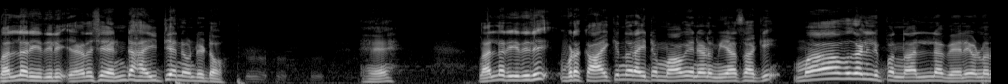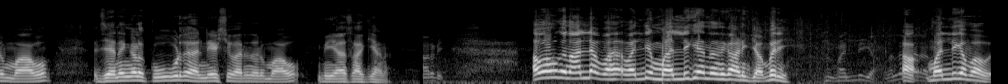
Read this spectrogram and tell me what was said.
നല്ല രീതിയിൽ ഏകദേശം എന്റെ ഹൈറ്റ് തന്നെ ഉണ്ട് കേട്ടോ. ഏ? നല്ല രീതിയിൽ ഇവിടെ കായ്ക്കുന്ന ഒരു ഐറ്റം മാവ് തന്നെയാണ് മിയാസാക്കി. മാവുകളിൽ ഇപ്പം നല്ല വിലയുള്ളൊരു മാവും ജനങ്ങൾ കൂടുതൽ അന്വേഷിച്ച് വരുന്ന ഒരു മാവും മിയാസാക്കിയാണ്. അപ്പോൾ നമുക്ക് നല്ല വലിയ മല്ലിക എന്നൊന്ന് കാണിക്കാം. വരി. ആ മല്ലിക മാവ്.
